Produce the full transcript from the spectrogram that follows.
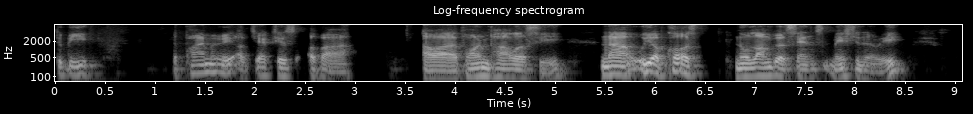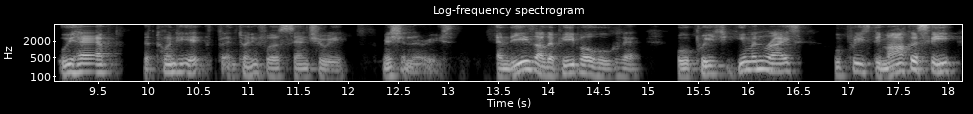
to be the primary objectives of our, our foreign policy. Now, we of course no longer send missionary. We have the 20th and 21st century missionaries. And these are the people who, who preach human rights, who preach democracy,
